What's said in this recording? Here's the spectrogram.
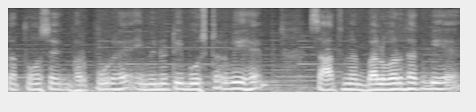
तत्वों से भरपूर है इम्यूनिटी बूस्टर भी है, साथ में बलवर्धक भी है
